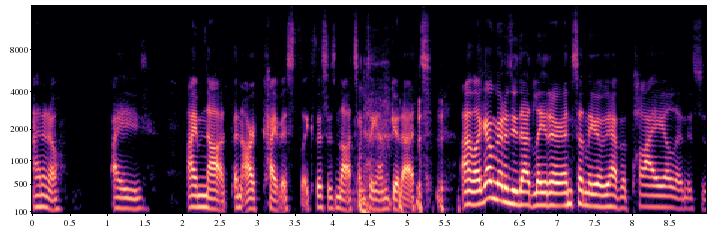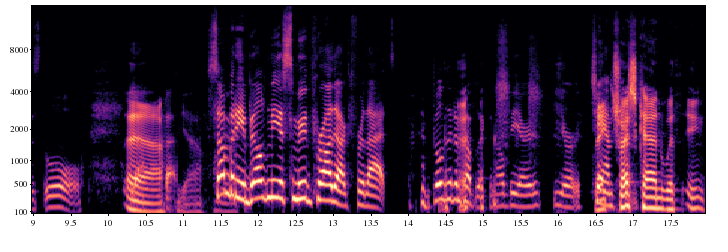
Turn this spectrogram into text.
i don't know. I I'm not an archivist. Like this is not something I'm good at. I'm like I'm gonna do that later, and suddenly we have a pile, and it's just oh yeah, yeah. yeah. Somebody yeah. build me a smooth product for that. build it in public, and I'll be your your champion. Like trash can with in-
